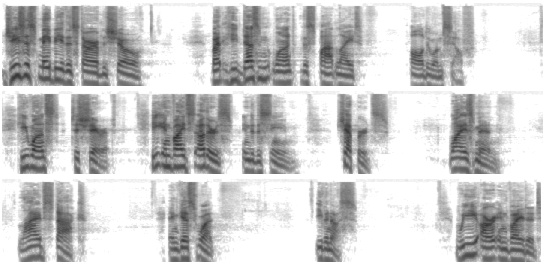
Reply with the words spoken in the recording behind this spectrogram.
Jesus may be the star of the show, but he doesn't want the spotlight all to himself. He wants to share it. He invites others into the scene shepherds, wise men, livestock, and guess what? Even us. We are invited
